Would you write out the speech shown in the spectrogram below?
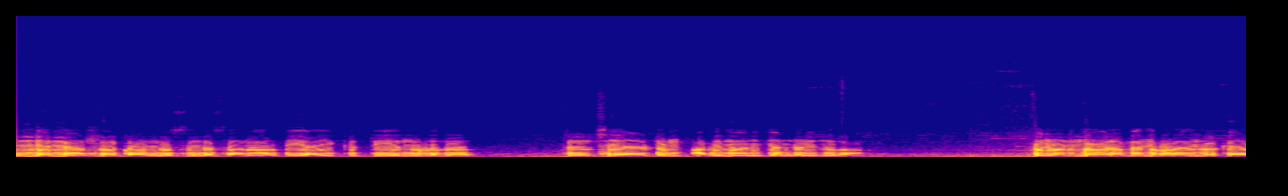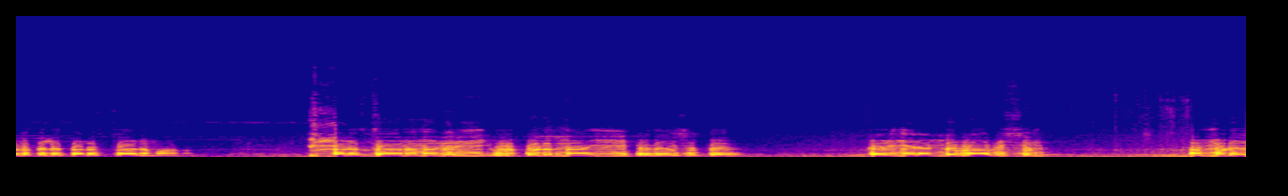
ഇന്ത്യൻ നാഷണൽ കോൺഗ്രസിന്റെ സ്ഥാനാർത്ഥിയായി കിട്ടി എന്നുള്ളത് തീർച്ചയായിട്ടും അഭിമാനിക്കാൻ കഴിയുന്നതാണ്. തിരുവനന്തപുരം എന്ന് പറയുന്നത് കേരളത്തിലെ തലസ്ഥാനമാണ്. തലസ്ഥാന നഗരി ഉൾപ്പെടുന്ന ഈ പ്രദേശത്ത് കഴിഞ്ഞ രണ്ട് പ്രാവശ്യം നമ്മുടെ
